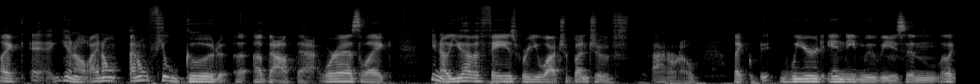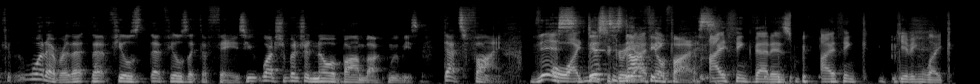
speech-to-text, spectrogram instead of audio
like eh, you know, I don't I don't feel good about that. Whereas like, you know, you have a phase where you watch a bunch of I don't know, like weird indie movies and like whatever that that feels that feels like a phase. You watch a bunch of Noah Baumbach movies. That's fine. This Oh, I this disagree. does not I feel think, fine. I think that is. I think giving like,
